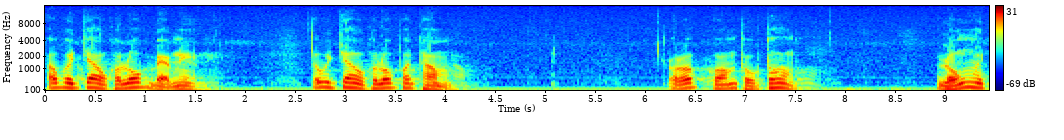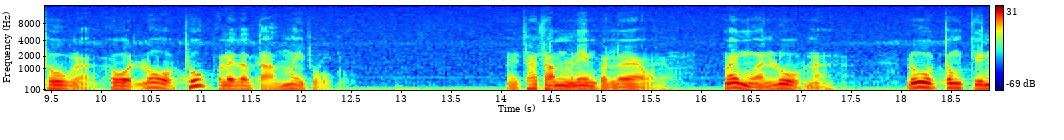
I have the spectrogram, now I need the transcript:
พระพุทธเจ้าเคารพแบบนี้พระพุทธเจ้าเคารพพระธรรม เคารพความถูกต้อง หลงไม่ถูกอะโกรธโลภทุกข์อะไรต่าง ๆ ไม่ถูก ถ้าทำอย่างนี้มันกันแล้ว ไม่เหมือนรูปนะรูปต้องกิน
